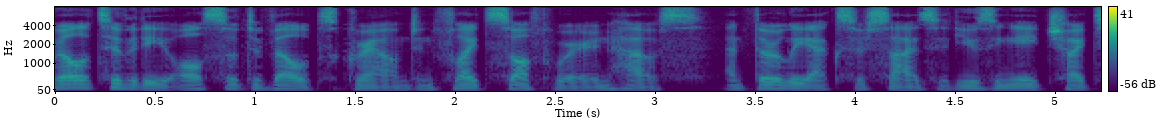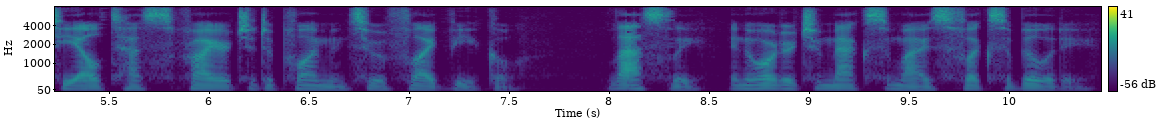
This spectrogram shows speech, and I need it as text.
Relativity also develops ground and flight software in-house, and thoroughly exercise it using HITL tests prior to deployment to a flight vehicle. Lastly, in order to maximize flexibility,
